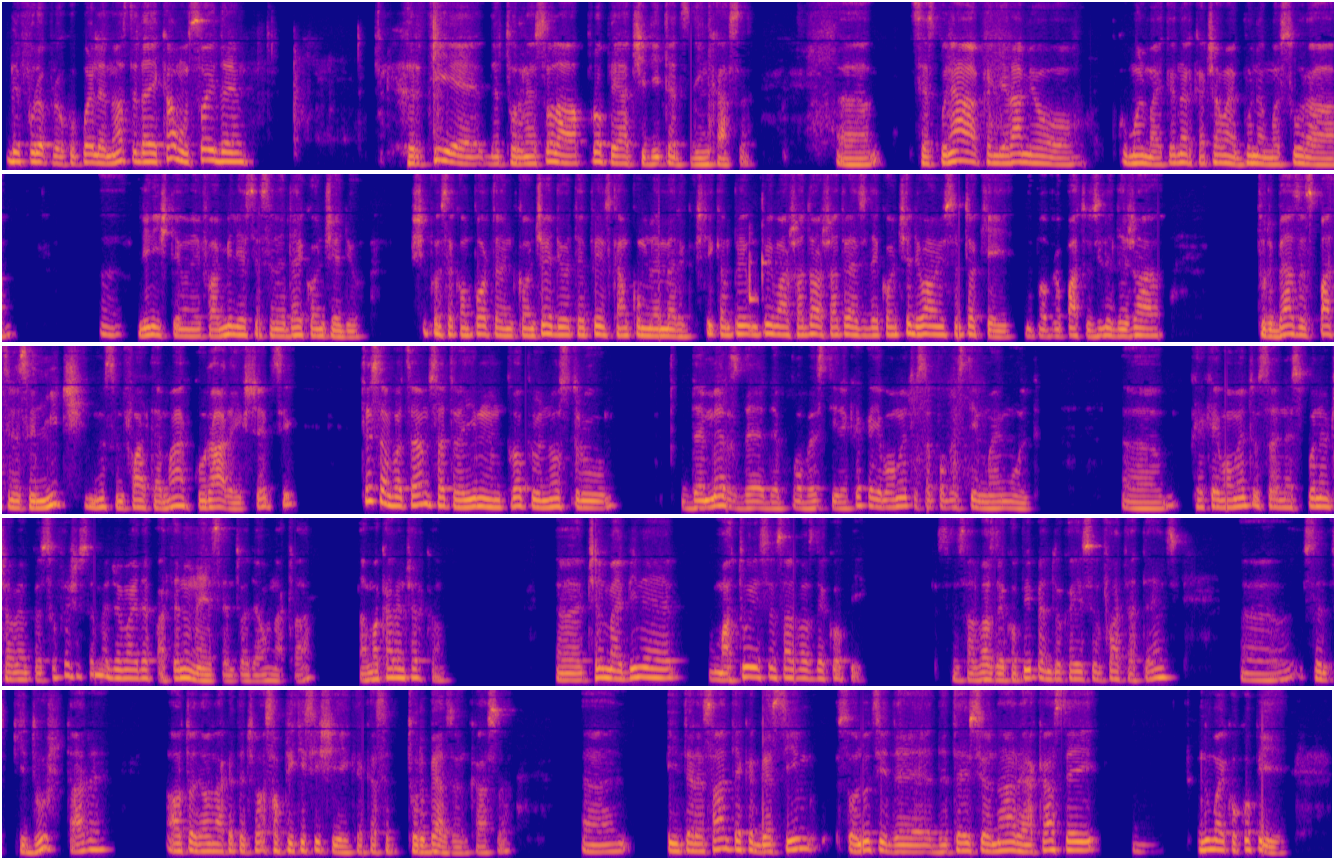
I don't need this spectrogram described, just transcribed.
ne fură preocupările noastre, dar e ca un soi de hârtie de turnesol a propriei acidități din casă. Uh, se spunea când eram eu cu mult mai tânăr că cea mai bună măsură a uh, liniștei unei familii este să le dai concediu și cum se comportă în concediu, te prinzi cam cum le merg. Știi că în, prim, în prima și a doua și a treia zi de concediu oamenii sunt ok. După vreo patru zile deja turbează, spațiile sunt mici, nu sunt foarte mari, cu rare excepții. Trebuie să învățăm să trăim în propriul nostru demers de, de povestire. Cred că e momentul să povestim mai mult. Uh, cred că e momentul să ne spunem ce avem pe suflet și să mergem mai departe. Nu ne este întotdeauna clar, dar măcar încercăm. Uh, cel mai bine maturii sunt salvați de copii. Sunt salvați de copii pentru că ei sunt foarte atenți, uh, sunt chiduși tare, au totdeauna câte ceva, s-au plictisit și ei, cred că se turbează în casă. Uh, interesant e că găsim soluții de, de tensionare a casei numai cu copiii.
